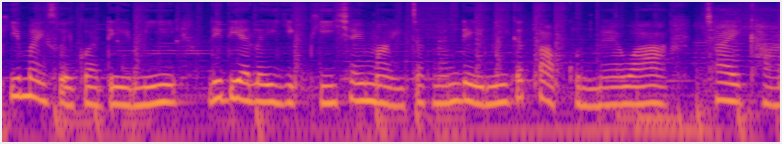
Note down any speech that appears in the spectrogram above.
พี่ใหม่สวยกว่าเดมี่ลิเดียเลยหยิกพีใช่ไหม จากนั้นเดมี่ก็ตอบคุณแม่ว่า ใช่ค่ะ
